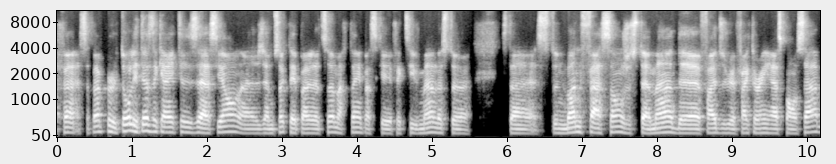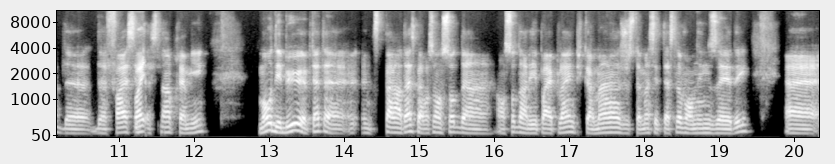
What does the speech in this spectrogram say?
fait, ça fait un peu le tour. Les tests de caractérisation, j'aime ça que tu aies parlé de ça, Martin, parce qu'effectivement, c'est une bonne façon justement de faire du refactoring responsable, de, faire ces tests-là en premier. Moi, au début, euh, peut-être euh, une petite parenthèse, puis après ça, on saute dans, dans les pipelines, puis comment justement ces tests-là vont venir nous aider. Euh,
